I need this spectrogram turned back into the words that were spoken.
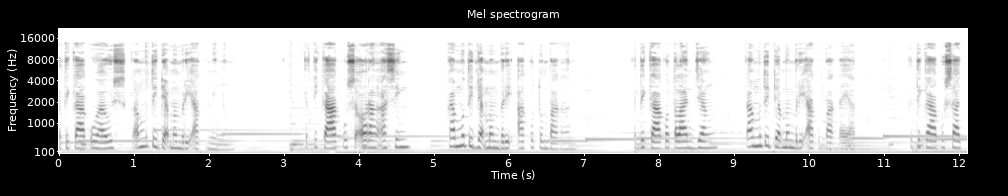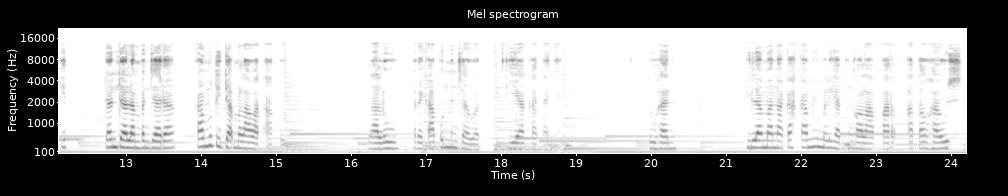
Ketika aku haus, kamu tidak memberi aku minum. Ketika aku seorang asing, kamu tidak memberi aku tumpangan. Ketika aku telanjang, kamu tidak memberi aku pakaian. Ketika aku sakit dan dalam penjara, kamu tidak melawat aku. Lalu mereka pun menjawab, dia katanya, Tuhan, bila manakah kami melihat engkau lapar atau haus,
